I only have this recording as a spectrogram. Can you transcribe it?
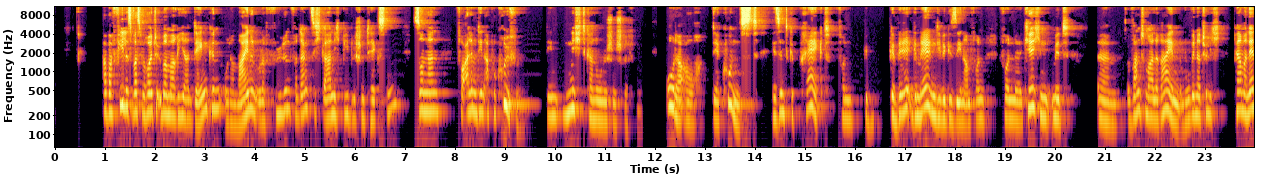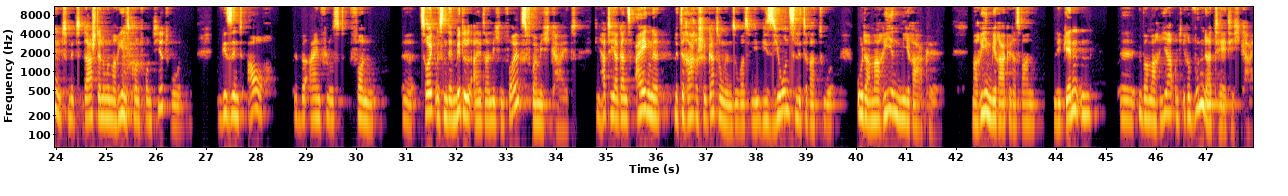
Aber vieles, was wir heute über Maria denken oder meinen oder fühlen, verdankt sich gar nicht biblischen Texten, sondern vor allem den Apokryphen, den nicht kanonischen Schriften oder auch der Kunst. Wir sind geprägt von Gemälden, die wir gesehen haben, von, von äh, Kirchen mit ähm, Wandmalereien, wo wir natürlich permanent mit Darstellungen Mariens konfrontiert wurden. Wir sind auch beeinflusst von äh, Zeugnissen der mittelalterlichen Volksfrömmigkeit. Die hatte ja ganz eigene literarische Gattungen, sowas wie Visionsliteratur oder Marienmirakel. Marienmirakel, das waren Legenden äh, über Maria und ihre Wundertätigkeit.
